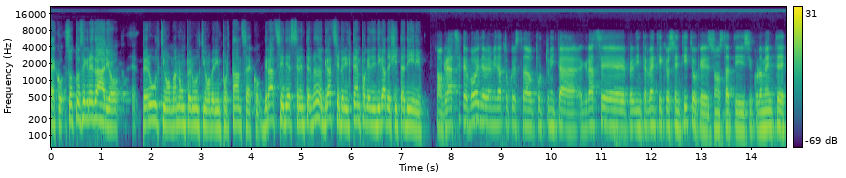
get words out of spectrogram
Ecco, sottosegretario, eh, per ultimo, ma non per ultimo per importanza, ecco, grazie di essere intervenuto e grazie per il tempo che hai dedicato ai cittadini. No, grazie a voi di avermi dato questa opportunità, grazie per gli interventi che ho sentito che sono stati sicuramente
